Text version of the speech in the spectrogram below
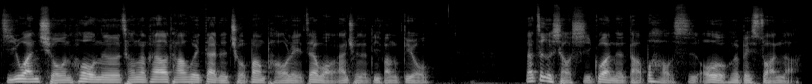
击完球后呢，常常看到他会带着球棒跑垒，再往安全的地方丢。那这个小习惯呢，打不好时偶尔会被酸了。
